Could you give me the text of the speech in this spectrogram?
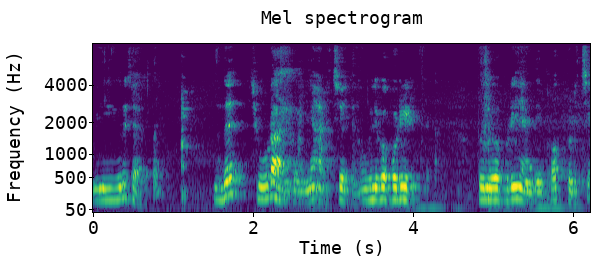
വിനീഗർ ചേർത്ത് ഇത് ചൂടാറി കഴിഞ്ഞാൽ അടച്ച് വെക്കണം. ഉലുവപ്പൊടി എടുക്കുക ഉലുവപ്പൊടി ഞാൻ ഇപ്പോൾ പിടിച്ച്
